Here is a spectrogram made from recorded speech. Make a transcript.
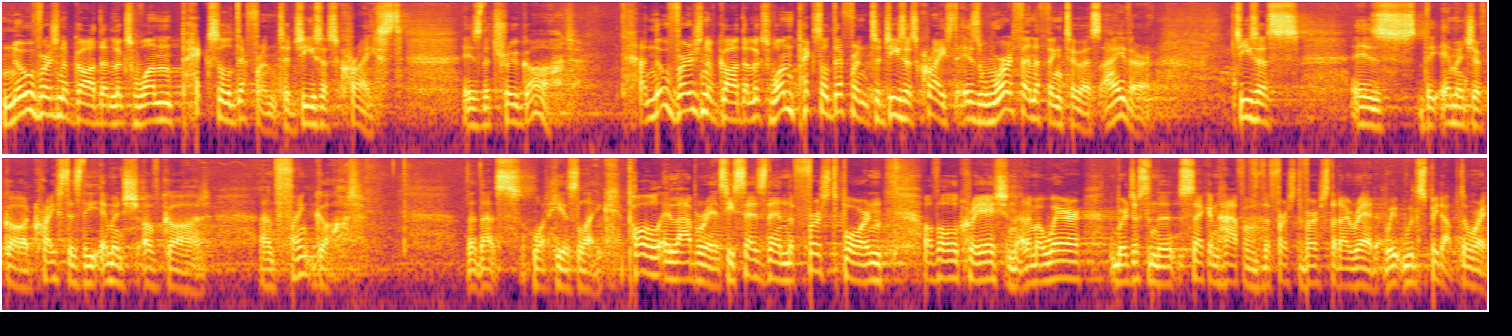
no version of God that looks one pixel different to Jesus Christ is the true God. And no version of God that looks one pixel different to Jesus Christ is worth anything to us either. Jesus is the image of God, Christ is the image of God. And thank God that that's what he is like. Paul elaborates. He says, then, the firstborn of all creation. And I'm aware we're just in the second half of the first verse that I read. We, will speed up, don't worry.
